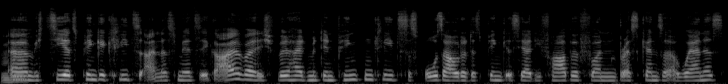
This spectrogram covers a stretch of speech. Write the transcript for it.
Mhm. Ähm, ich ziehe jetzt pinke Cleats an, das ist mir jetzt egal, weil ich will halt mit den pinken Cleats, das Rosa oder das Pink ist ja die Farbe von Breast Cancer Awareness.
